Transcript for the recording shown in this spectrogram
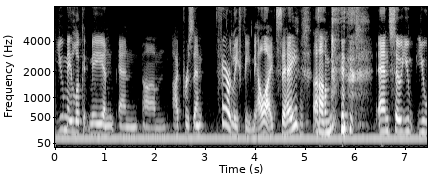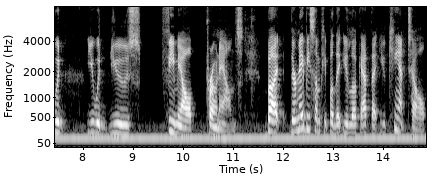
you may look at me and, and um, I present fairly female, I'd say. um, and so you, you, would, you would use female pronouns. But there may be some people that you look at that you can't tell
